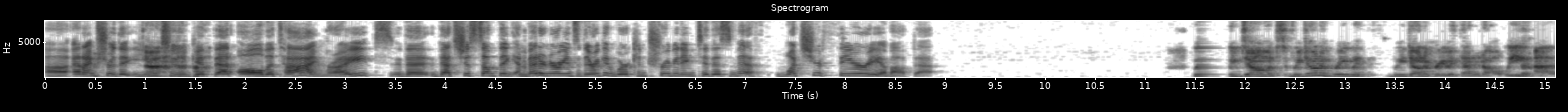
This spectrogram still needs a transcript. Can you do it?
Uh, and I'm sure that you two get that all the time, right? That that's just something. And veterinarians, there again, we're contributing to this myth. What's your theory about that? we, we don't we don't agree with we don't agree with that at all we No. uh,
